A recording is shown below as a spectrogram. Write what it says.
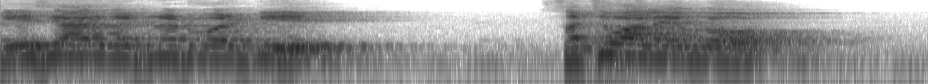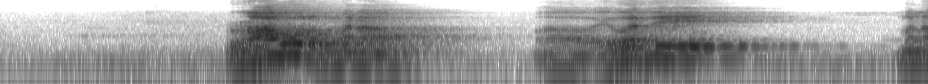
కేసీఆర్ కట్టినటువంటి సచివాలయంలో రాహుల్ మన ఎవరిది? మన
